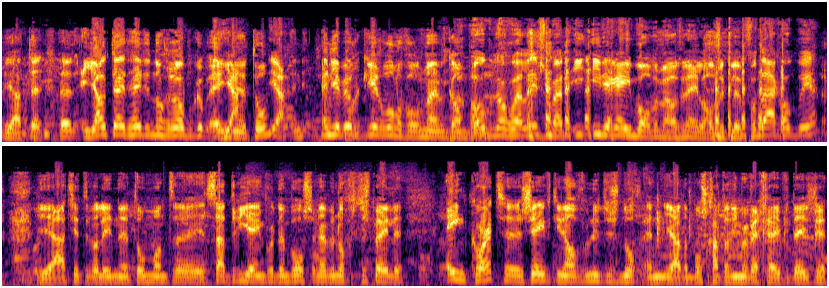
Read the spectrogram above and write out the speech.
Ja, te- eh, in jouw tijd heette het nog Europa Cup 1, Ja, Tom. ja. En, die- en die heb je ook een keer gewonnen volgens mij met Kampong. Ook nog wel eens, maar iedereen won hem als Nederlandse club. Vandaag ook weer? Ja, het zit er wel in, Tom, want het staat 3-1 voor Den Bosch. En we hebben nog te spelen één kwart, eh 17,5 minuten is nog. En ja, Den Bosch gaat dat niet meer weggeven, deze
